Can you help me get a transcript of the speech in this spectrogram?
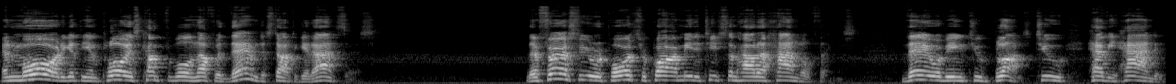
and more to get the employees comfortable enough with them to start to get answers. Their first few reports required me to teach them how to handle things. They were being too blunt, too heavy handed,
